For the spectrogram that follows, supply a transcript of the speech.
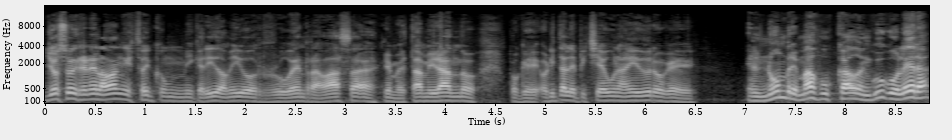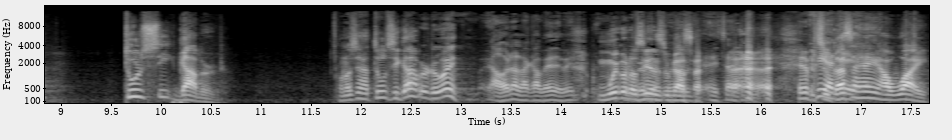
Yo soy René Laván y estoy con mi querido amigo Rubén Rabasa, que me está mirando, porque ahorita le piché una ahí duro que el nombre más buscado en Google era Tulsi Gabbard. ¿Conoces a Tulsi Gabbard, Rubén? Ahora la acabé de ver. Muy conocida en su casa. Exacto. Pero En fíjate, su casa es en Hawái.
